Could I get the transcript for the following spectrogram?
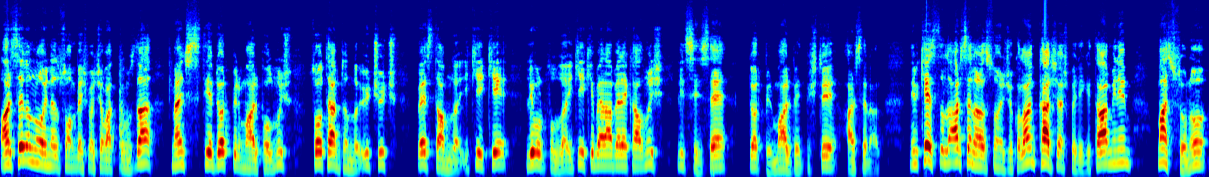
Arsenal'ın oynadığı son 5 maça baktığımızda Manchester City'ye 4-1 mağlup olmuş. Southampton'la 3-3, West Ham'la 2-2, Liverpool'la 2-2 berabere kalmış. Leeds'i ise 4-1 mağlup etmişti Arsenal. Newcastle ile Arsenal arasında oynayacak olan karşılaşma ligi tahminim maç sonu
